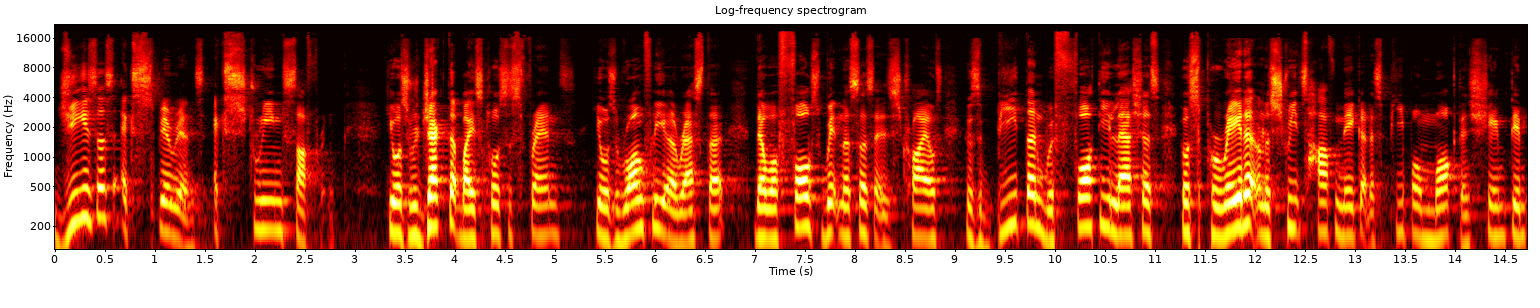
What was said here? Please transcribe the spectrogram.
Jesus experienced extreme suffering. He was rejected by his closest friends. He was wrongfully arrested. There were false witnesses at his trials. He was beaten with 40 lashes. He was paraded on the streets half naked as people mocked and shamed him.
